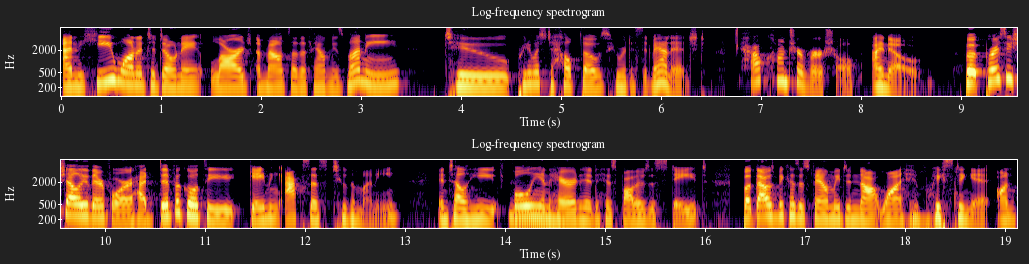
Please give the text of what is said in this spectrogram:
and he wanted to donate large amounts of the family's money to pretty much to help those who were disadvantaged. How controversial. I know. But Percy Shelley, therefore, had difficulty gaining access to the money until he fully mm. inherited his father's estate. But that was because his family did not want him wasting it on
